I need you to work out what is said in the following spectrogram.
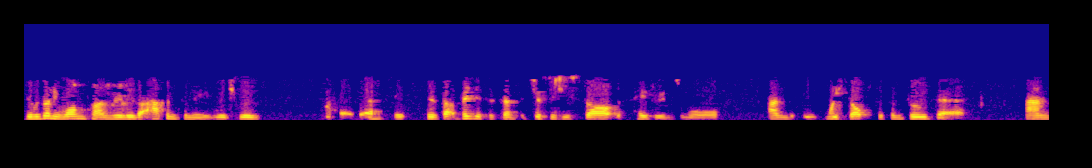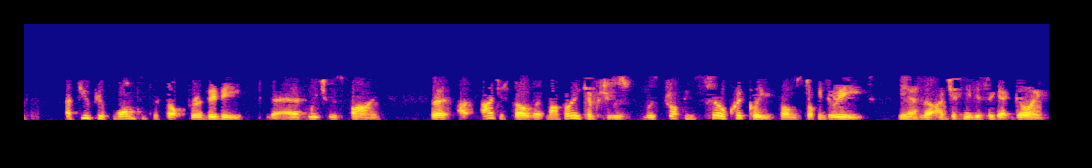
there was only one time really that happened to me, which was uh, it, there's that visitor centre just as you start the Hadrian's Wall, and we stopped for some food there, and a few people wanted to stop for a bivvy there, which was fine, but I, I just felt that my body temperature was was dropping so quickly from stopping to eat Yeah. that I just needed to get going,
